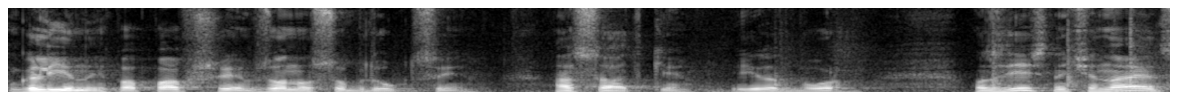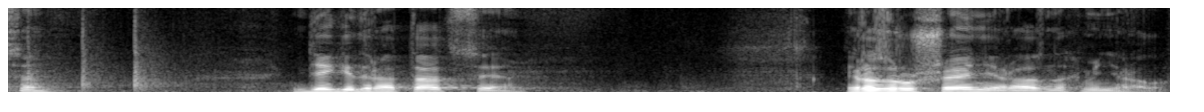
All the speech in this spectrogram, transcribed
глины, попавшие в зону субдукции – осадки и отбор. Вот здесь начинается дегидратация и разрушение разных минералов.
